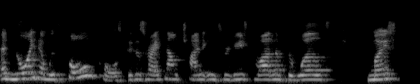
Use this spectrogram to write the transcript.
annoy them with phone calls because right now China introduced one of the world's most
